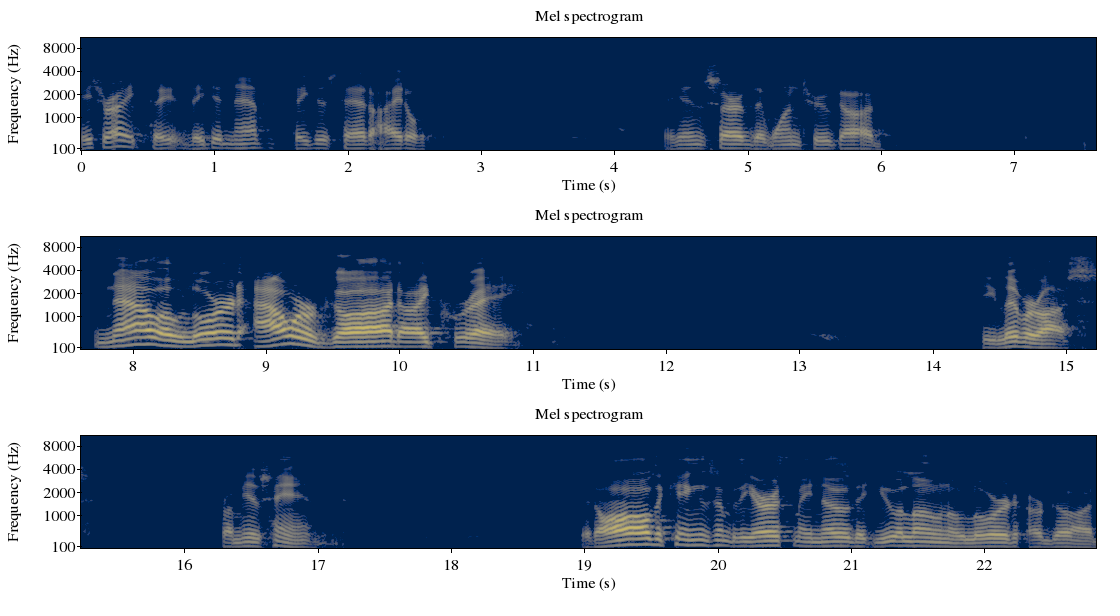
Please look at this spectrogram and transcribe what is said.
He's right. They, they didn't have, they just had idols. They didn't serve the one true God. Now, O Lord, our God, I pray, deliver us from his hand, that all the kings of the earth may know that you alone, O Lord, are God.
